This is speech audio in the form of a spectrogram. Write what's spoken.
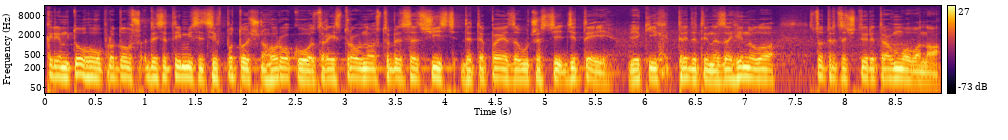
Крім того, упродовж 10 місяців поточного року зареєстровано 156 ДТП за участі дітей, в яких 3 дитини загинуло, 134 травмовано.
